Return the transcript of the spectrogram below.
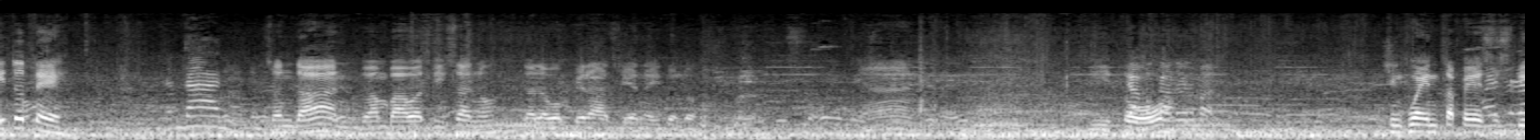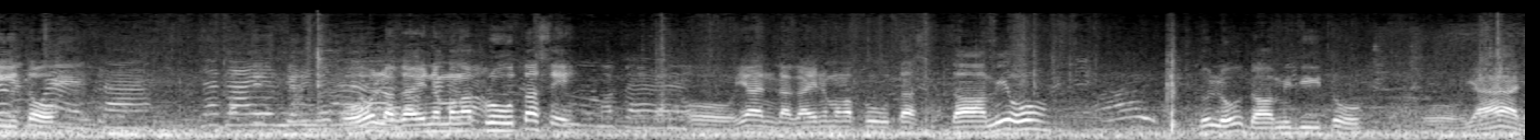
Dito te, sandaan. Ito ang bawat isa, no? Dalawang piraso yan, idol, oh. Yan. Dito, oh. 50 pesos dito. oh. Lagayan ng Oh, lagay ng mga prutas, eh. Oh, yan, lagay ng mga prutas. Dami, oh. Idol, oh. Dami dito, oh. Oh, yan.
